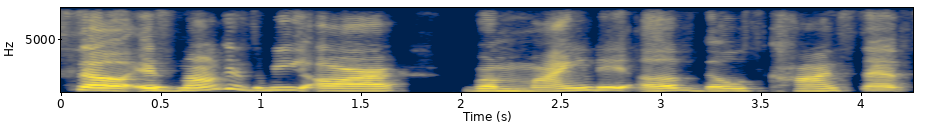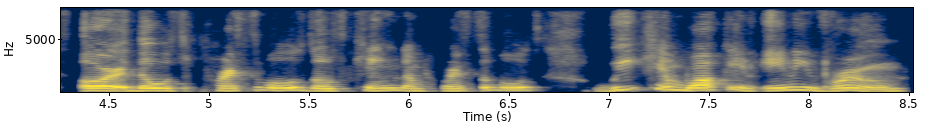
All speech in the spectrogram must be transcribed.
So as long as we are reminded of those concepts or those principles, those kingdom principles, we can walk in any room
